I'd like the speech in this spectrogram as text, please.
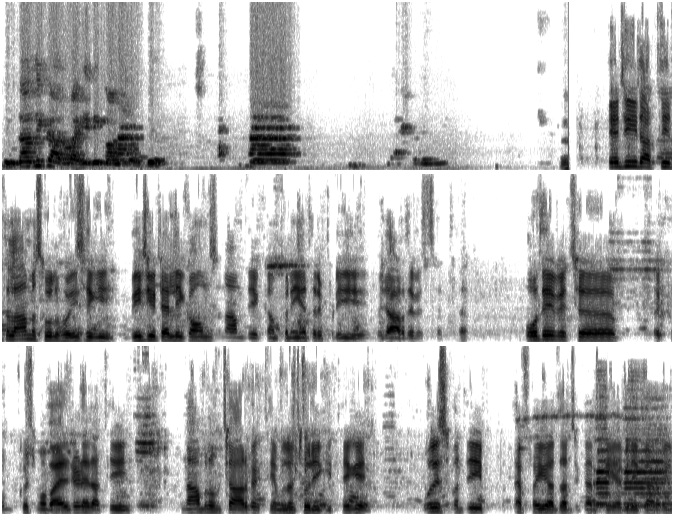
ਕਿੰਨਾ ਦੀ ਕਾਰਵਾਈ ਦੀ ਮੰਗ ਕਰਦੇ ਹੋ? ਇਹ ਜੀ ਰਾਤੀ ਇਤਲਾਹ ਮਸੂਲ ਹੋਈ ਸੀਗੀ ਬੀਜੀ ਟੈਲੀਕਾਮਸ ਨਾਮ ਦੀ ਇੱਕ ਕੰਪਨੀ ਹੈ ਤ੍ਰਿਪੜੀ ਬਾਜ਼ਾਰ ਦੇ ਵਿੱਚ ਸਥਿਤ। ਹੈ ਉਹਦੇ ਵਿੱਚ ਇੱਕ ਕੁਝ ਮੋਬਾਈਲ ਜਿਹੜੇ ਰਾਤੀ ਨਾਮਲੂਮ ਚਾਰ ਵਿਅਕਤੀਆਂ ਵੱਲੋਂ ਚੋਰੀ ਕੀਤੇ ਗਏ। ਉਹਦੇ ਸੰਬੰਧੀ ਐਫ ਆਈ ਆਰ ਦਰਜ ਕਰਕੇ ਅਗਲੀ ਕਾਰਵਾਈ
